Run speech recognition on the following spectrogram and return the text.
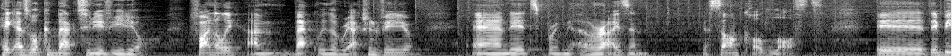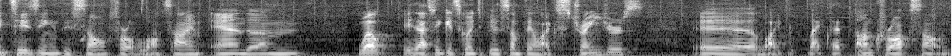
Hey guys, welcome back to new video. Finally, I'm back with a reaction video and it's Bring Me the Horizon, a song called Lost. It, they've been teasing this song for a long time and um, well, it, I think it's going to be something like Strangers, uh, like like that punk rock song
